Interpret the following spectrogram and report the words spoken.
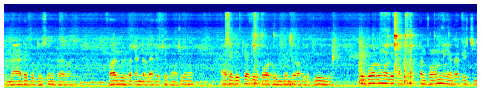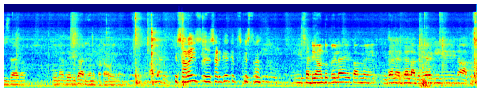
ਤੇ ਮੈਂ ਤੇ Gurdeep Singh driver fire brigade ਦਾ ਟੈਂਡਰ ਲੈ ਕੇ ਇੱਥੇ ਪਹੁੰਚ ਗਏ ਹਾਂ। ਆ ਕੇ ਦੇਖਿਆ ਕਿ ਰਿਕਾਰਡ ਰੂਮ ਦੇ ਅੰਦਰ ਅੱਗ ਲੱਗੀ ਹੋਈ ਹੈ। ਰਿਕਾਰਡ ਰੂਮ ਵਾਲੇ ਕਨਫਰਮ ਨਹੀਂ ਹੈਗਾ ਕਿਸ ਚੀਜ਼ ਦਾ ਹੈਗਾ। ਇਹਨਾਂ ਦੇ ਅਧਿਕਾਰੀਆਂ ਨੂੰ ਪਤਾ ਹੋਏਗਾ। ਇਹ ਸਾਰਾ ਹੀ ਸੜ ਗਿਆ ਕਿਸ ਕਿਸ ਤਰ੍ਹਾਂ? ਇਹ ਸਾਡੇ ਆਉਣ ਤੋਂ ਪਹਿਲਾਂ ਇਹ ਕੰਮ ਇਹਦਾ ਲੱਗਦਾ ਲੱਗ ਰਿਹਾ ਕਿ ਇਹ ਇਹਦਾ ਹੱਥ ਦਾ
